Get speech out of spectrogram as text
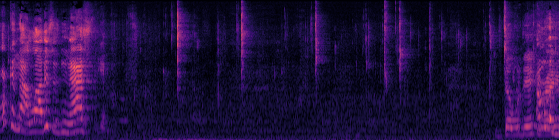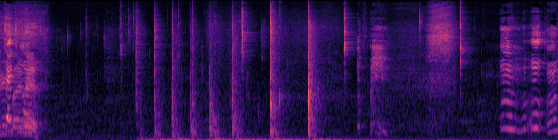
I cannot lie, this is nasty. Double decker I'm right here, taste by one. there. Mm, mm, mm.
